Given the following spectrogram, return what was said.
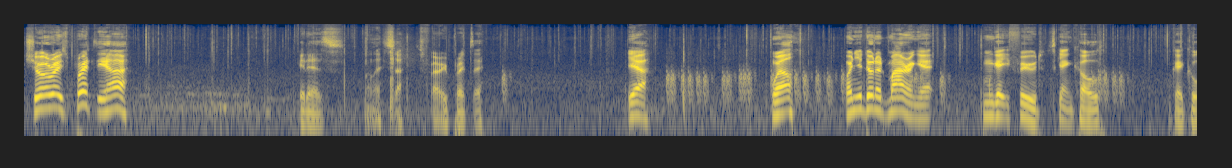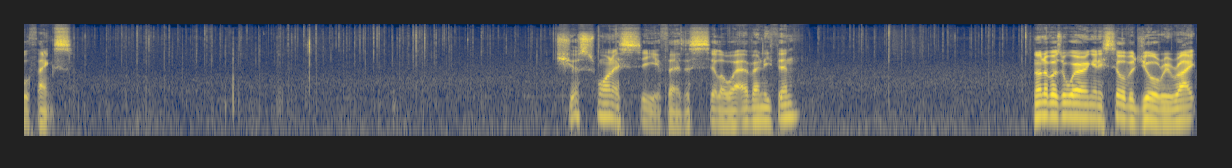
Sure is pretty, huh? It is, Melissa. It's very pretty. Yeah. Well, when you're done admiring it, come and get your food. It's getting cold. Okay, cool. Thanks. Just want to see if there's a silhouette of anything. None of us are wearing any silver jewelry, right?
